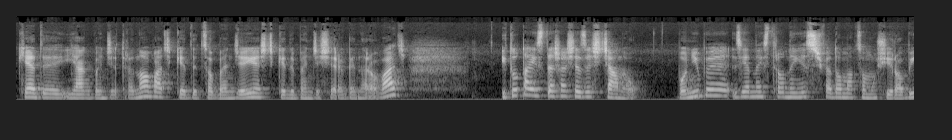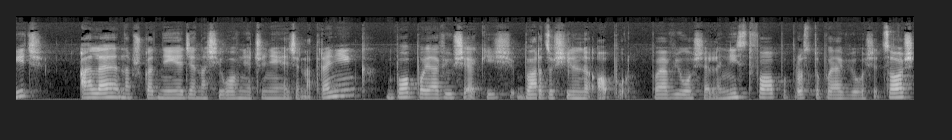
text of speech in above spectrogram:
kiedy, jak będzie trenować, kiedy co będzie jeść, kiedy będzie się regenerować. I tutaj zderza się ze ścianą, bo niby z jednej strony jest świadoma, co musi robić, ale na przykład nie jedzie na siłownię czy nie jedzie na trening, bo pojawił się jakiś bardzo silny opór. Pojawiło się lenistwo, po prostu pojawiło się coś,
